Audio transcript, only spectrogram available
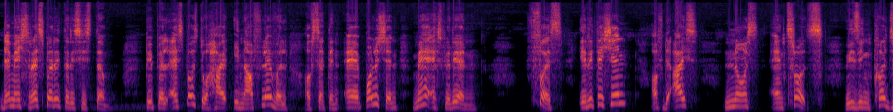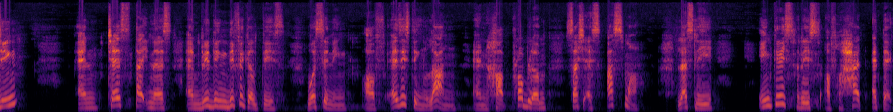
damage respiratory system. People exposed to high enough level of certain air pollution may experience first irritation of the eyes, nose and throats, wheezing, coughing and chest tightness and breathing difficulties, worsening of existing lung and heart problem such as asthma. Lastly, increased risk of heart attack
